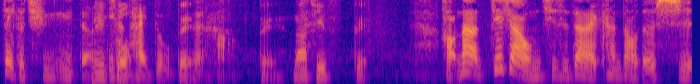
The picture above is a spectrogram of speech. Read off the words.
这个区域的一个态度。对，对，好，对。那其实对，好，那接下来我们其实再来看到的是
